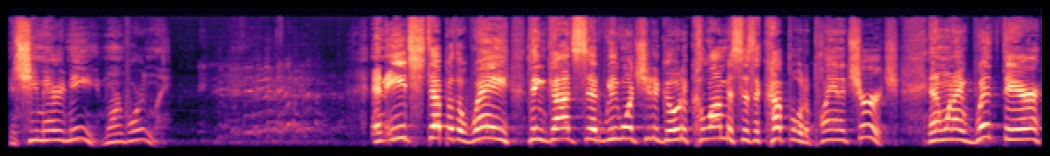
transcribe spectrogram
And she married me, more importantly. And each step of the way, then God said, We want you to go to Columbus as a couple to plant a church. And when I went there,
